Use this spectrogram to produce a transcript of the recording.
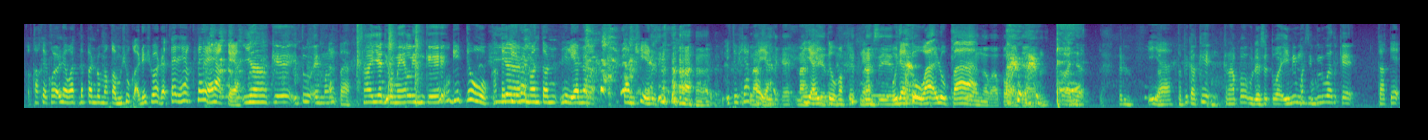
kakek kalau lewat depan rumah kamu suka ada suara teriak-teriak ya. Iya, kayak itu emang Apa? saya diomelin kayak. Oh gitu, kakek Iya. kira nonton Liliana Tansir. itu siapa Nasir, ya? Nasir. Iya itu maksudnya. Nasir. Udah tua lupa. nggak apa-apa wajar. Wajar. Aduh. Iya, Tapi kakek kenapa udah setua ini masih di luar kayak? kakek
